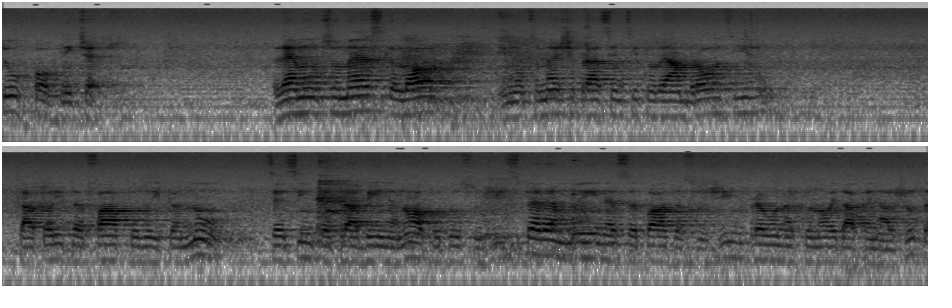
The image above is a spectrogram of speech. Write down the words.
duhovnicești. Le mulțumesc lor îi mulțumesc și preasfințitului Ambrozie, datorită faptului că nu se simte prea bine, nu a putut sluji, sperăm mâine să poată sluji împreună cu noi dacă ne ajută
